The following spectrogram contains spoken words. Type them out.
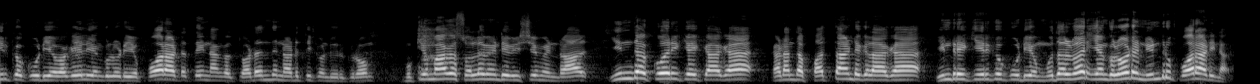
ஈர்க்கக்கூடிய வகையில் எங்களுடைய போராட்டத்தை நாங்கள் தொடர்ந்து நடத்தி கொண்டிருக்கிறோம். முக்கியமாக சொல்ல வேண்டிய விஷயம் என்றால் இந்த கோரிக்கைக்காக கடந்த பத்தாண்டுகளாக இன்றைக்கு இருக்கக்கூடிய முதல்வர் எங்களோடு நின்று போராடினார்.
